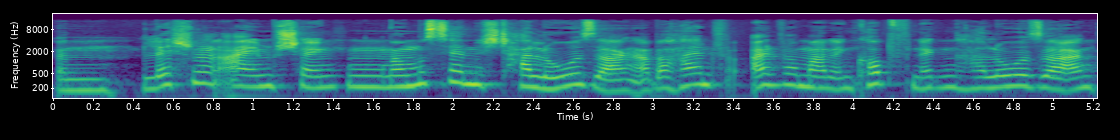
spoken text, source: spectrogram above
ein Lächeln einem schenken. Man muss ja nicht Hallo sagen, aber halt einfach mal den Kopf necken, Hallo sagen.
